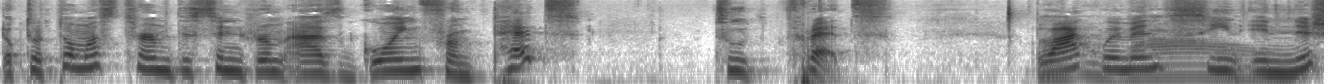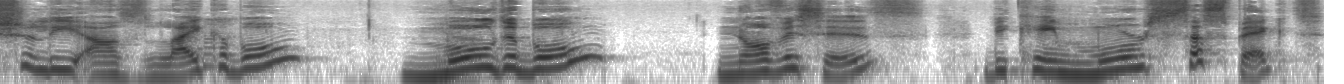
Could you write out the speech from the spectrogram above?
Dr. Thomas termed the syndrome as going from pet to threat. Black oh, women seen initially as likable, moldable novices became more suspect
